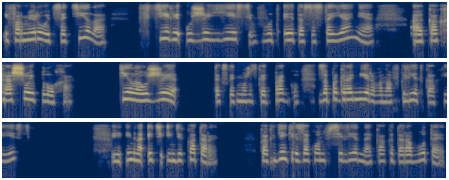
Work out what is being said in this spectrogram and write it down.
и формируется тело, в теле уже есть вот это состояние, э, как хорошо и плохо. Тело уже, так сказать, можно сказать, запрограммировано в клетках есть. И именно эти индикаторы, как некий закон Вселенной, как это работает.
